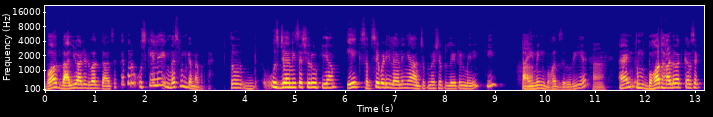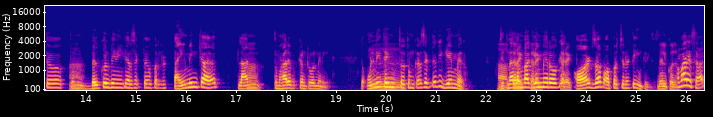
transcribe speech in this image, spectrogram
बहुत वैल्यू एडेड वर्क डाल सकते हैं पर उसके लिए इन्वेस्टमेंट करना पड़ता है। तो उस जर्नी से शुरू किया। एक सबसे बड़ी लर्निंग है एंटरप्रेन्योरशिप रिलेटेड मेरी कि टाइमिंग बहुत ज़रूरी है। हाँ। एंड तुम बहुत हार्ड वर्क कर सकते हो तुम हाँ। बिल्कुल भी नहीं कर सकते हो पर टाइमिंग का प्लान हाँ। तुम्हारे कंट्रोल में नहीं है। द ओनली थिंग जो तुम कर सकते हो कि गेम में रहो। हाँ, जितना correct, लंबा गेम में रहोगे. ऑड्स ऑफ़ अपॉर्चुनिटी इंक्रीज बिल्कुल। हमारे साथ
